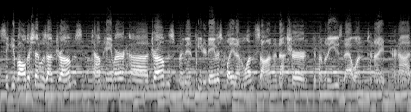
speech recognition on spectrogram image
Siggy Balderson was on drums. Tom Hamer uh, drums. My man Peter Davis played on one song. I'm not sure if I'm going to use that one tonight or not.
